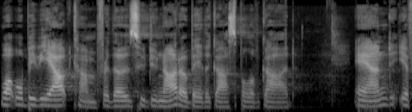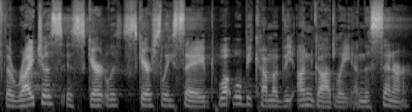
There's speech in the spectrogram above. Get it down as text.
what will be the outcome for those who do not obey the gospel of God? And if the righteous is scarcely saved, what will become of the ungodly and the sinner?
